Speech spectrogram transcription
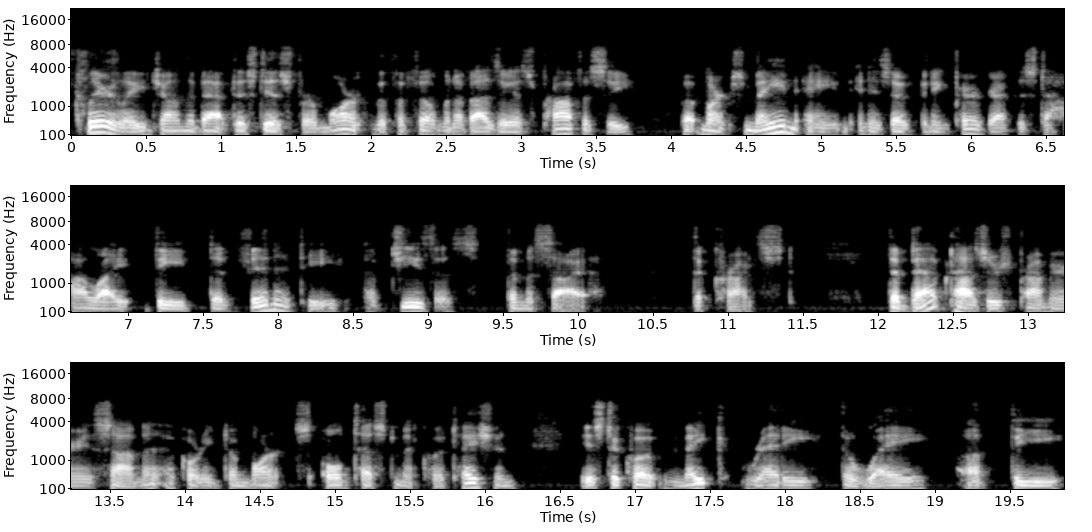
Clearly, John the Baptist is for Mark the fulfillment of Isaiah's prophecy, but Mark's main aim in his opening paragraph is to highlight the divinity of Jesus, the Messiah, the Christ. The baptizer's primary assignment, according to Mark's Old Testament quotation, is to quote, make ready the way of the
